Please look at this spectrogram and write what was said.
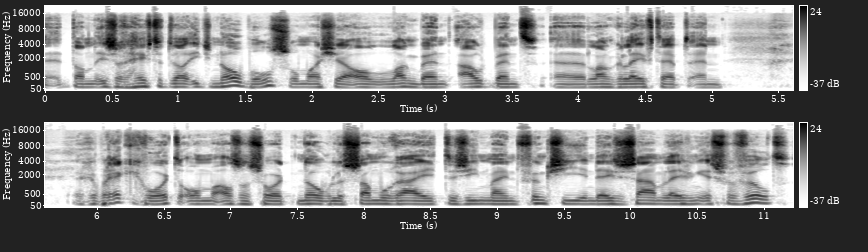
En dan is er, heeft het wel iets nobels om als je al lang bent, oud bent, eh, lang geleefd hebt en gebrekkig wordt, om als een soort nobele samurai te zien, mijn functie in deze samenleving is vervuld.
